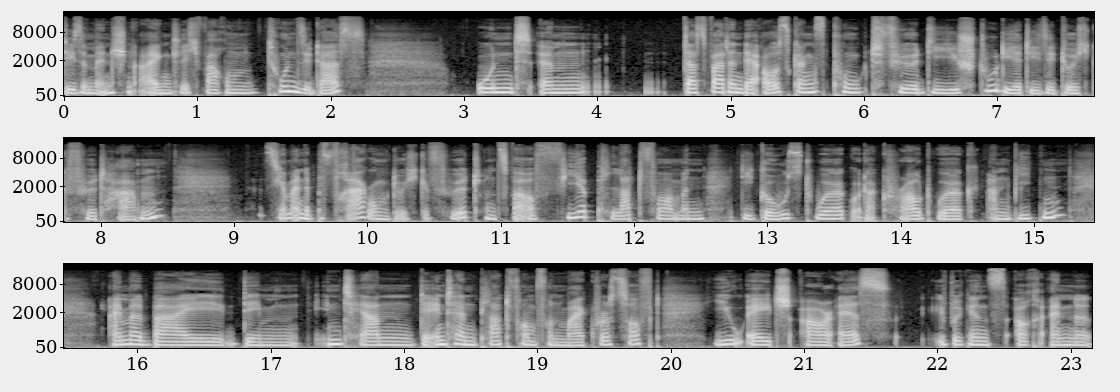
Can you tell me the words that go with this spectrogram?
diese Menschen eigentlich? Warum tun sie das? Und ähm, das war dann der Ausgangspunkt für die Studie, die sie durchgeführt haben. Sie haben eine Befragung durchgeführt und zwar auf vier Plattformen, die Ghostwork oder Crowdwork anbieten. Einmal bei dem internen, der internen Plattform von Microsoft, UHRS. Übrigens auch eine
